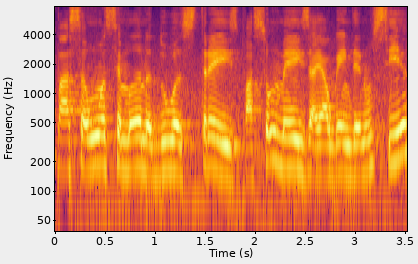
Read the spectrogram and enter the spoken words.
Passa uma semana, duas, três, passa um mês, aí alguém denuncia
